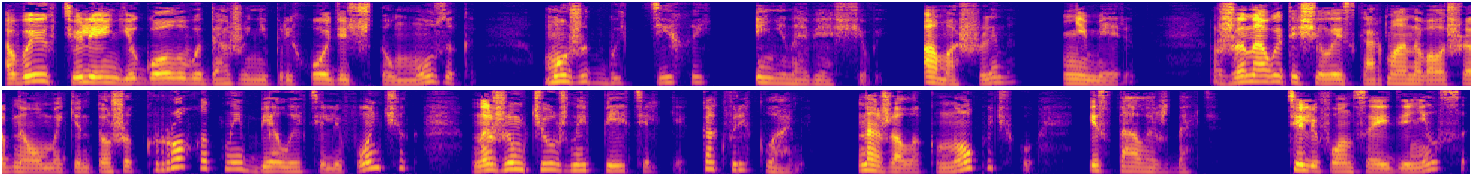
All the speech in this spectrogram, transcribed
В их тюленьи головы даже не приходит, что музыка может быть тихой и ненавязчивой, а машина — немерен. Жена вытащила из кармана волшебного Макинтоша крохотный белый телефончик на жемчужной петельке, как в рекламе. Нажала кнопочку и стала ждать. Телефон соединился,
